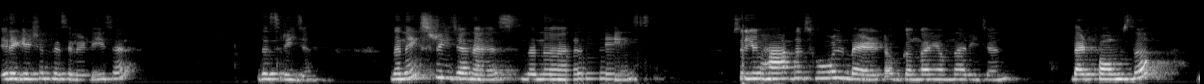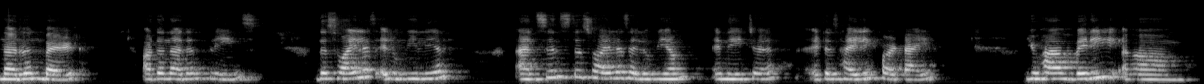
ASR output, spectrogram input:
irrigation facilities in this region. The next region is the northern plains. So you have this whole belt of Ganga Yamuna region that forms the northern belt or the northern plains. The soil is alluvial and since the soil is alluvium in nature, it is highly fertile. You have very um,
